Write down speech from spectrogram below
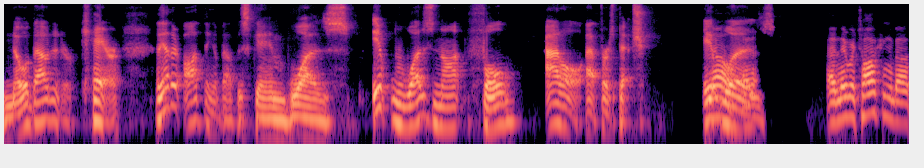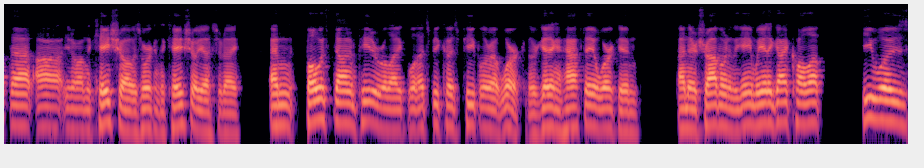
know about it or care and the other odd thing about this game was it was not full at all at first pitch it No, was And they were talking about that, uh, you know, on the K show. I was working the K show yesterday, and both Don and Peter were like, "Well, that's because people are at work. They're getting a half day of work in, and they're traveling to the game." We had a guy call up. He was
